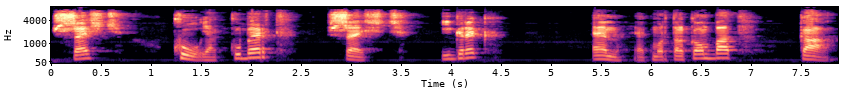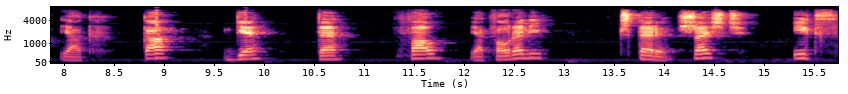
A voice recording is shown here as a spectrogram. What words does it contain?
6 Q jak Kubert 6 Y M jak Mortal Kombat K jak K G T V jak Faureli 4 6 X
